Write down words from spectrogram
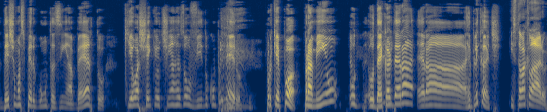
deixa umas perguntas em aberto que eu achei que eu tinha resolvido com o primeiro. Porque, pô, pra mim o, o, o Deckard era, era replicante. Estava claro.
